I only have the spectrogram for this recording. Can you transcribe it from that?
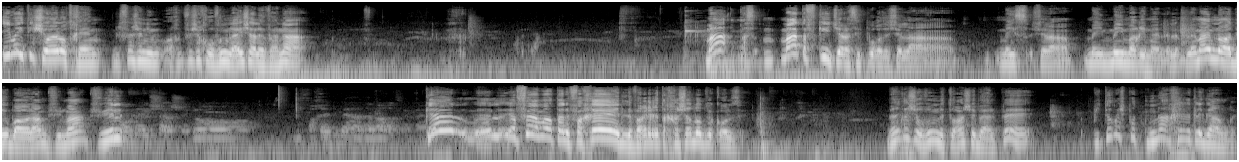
אם הייתי שואל אתכם, לפני, שאני, לפני שאנחנו עוברים לאש הלבנה, מה, מה התפקיד של הסיפור הזה של, המי, של המימרים האלה? למה הם נועדו בעולם? בשביל מה? בשביל... כן, יפה אמרת, לפחד, לברר את החשדות וכל זה. ברגע שעוברים לתורה שבעל פה, פתאום יש פה תמונה אחרת לגמרי.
